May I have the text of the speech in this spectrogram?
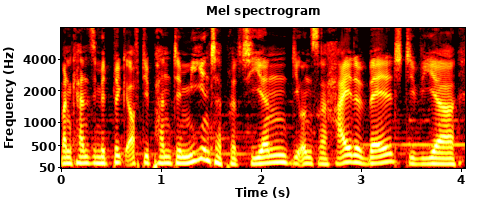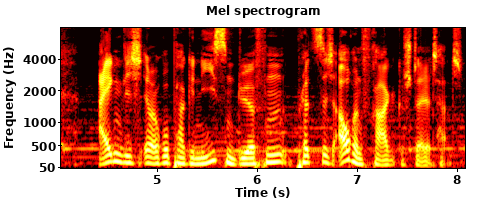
Man kann sie mit Blick auf die Pandemie interpretieren, die unsere heile Welt, die wir eigentlich in Europa genießen dürfen, plötzlich auch in Frage gestellt hat.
